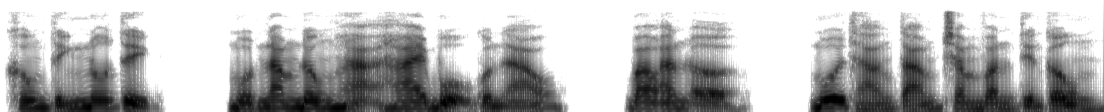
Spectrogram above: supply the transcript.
không tính nô tịch, một năm đông hạ hai bộ quần áo, bao ăn ở, mỗi tháng 800 văn tiền công.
